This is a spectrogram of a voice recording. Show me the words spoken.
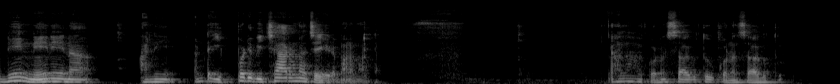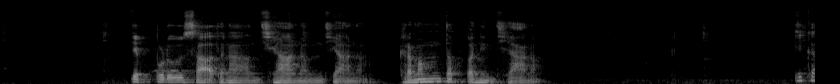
నేను నేనేనా అని అంటే ఇప్పటి విచారణ చేయడం అనమాట అలా కొనసాగుతూ కొనసాగుతూ ఎప్పుడు సాధన ధ్యానం ధ్యానం క్రమం తప్పని ధ్యానం. ఇక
